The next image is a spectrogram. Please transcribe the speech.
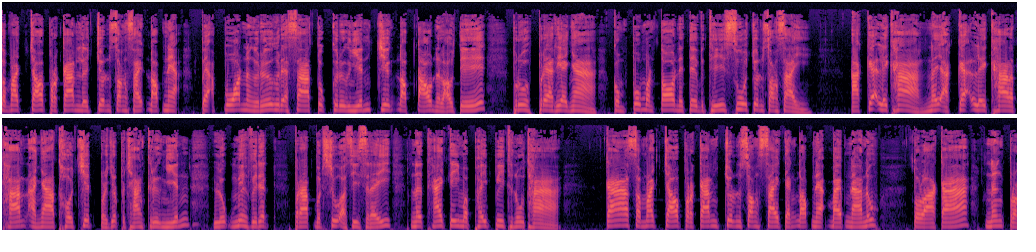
សម្រេចចោទប្រកាន់លើជនសង្ស័យ10នាក់ពាក់ព័ន្ធនឹងរឿងរក្សាទុកគ្រឿងញៀនជាង10តោននៅឡើយទេព្រោះព្រះរាជអាជ្ញាកំពុងបន្តនីតិវិធីសួរជនសង្ស័យអគ្គលេខានៃអគ្គលេខារដ្ឋានអាជ្ញាធរជាតិប្រយុទ្ធប្រឆាំងគ្រឿងញៀនលោកមាសវិរិទ្ធប្រាប់បទសុអសីសេរី នៅថ្ងៃទី22ធ្នូថា ការសម្រេចចោទប្រកាន់ជនសង្ស័យទាំង10នាក់បែបណានោះ តុលាការនឹងប្រ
